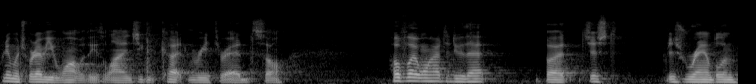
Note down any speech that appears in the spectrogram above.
pretty much whatever you want with these lines. You can cut and rethread, so hopefully I won't have to do that, but just just rambling.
